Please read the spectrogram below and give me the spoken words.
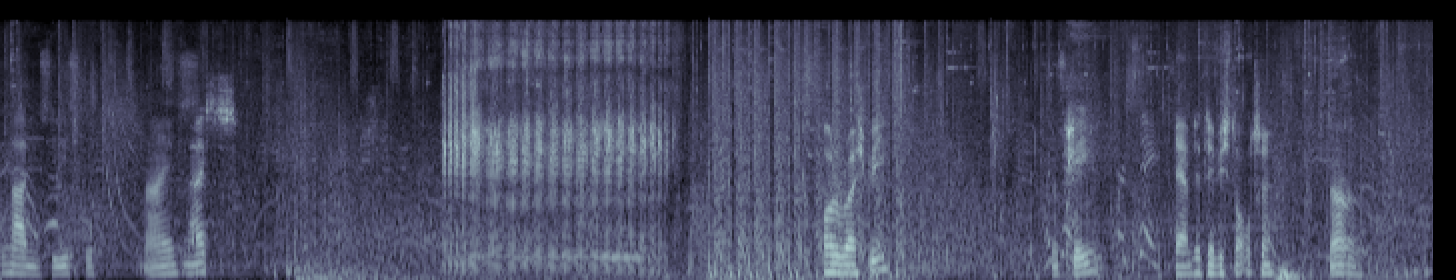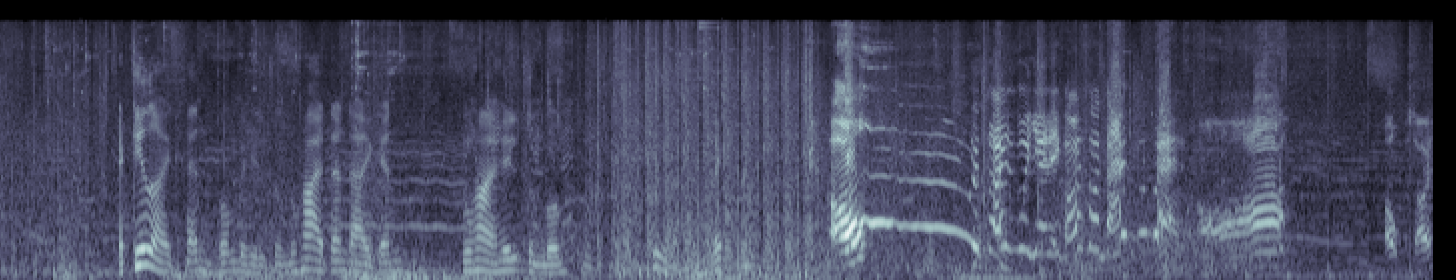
Vi har den sidste. Nice. Nice. All rush B? Måske. Jamen, det er det, vi står til. Nå. Jeg gider ikke have den bombe hele tiden. Nu har jeg den der igen. Nu har jeg hele tiden bomben. Jeg gider væk, mand. Åh! Jeg tror, jeg skulle hjælpe ikke også for dig, du mand. Åh! Åh, sorry.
